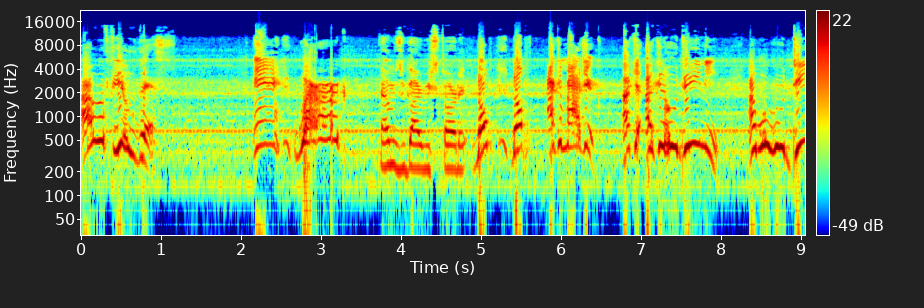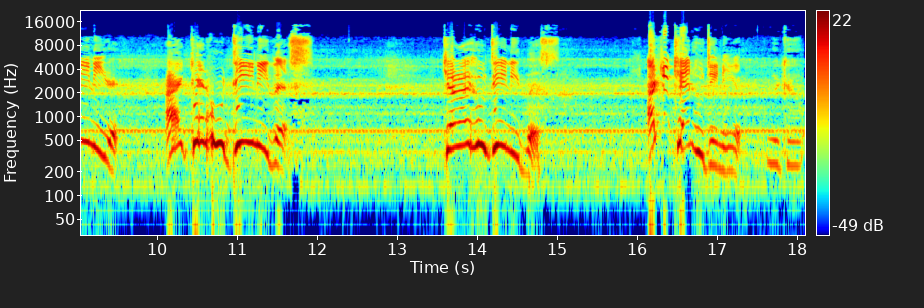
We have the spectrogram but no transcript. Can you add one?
I refuse this. Eh, work! That means we gotta restart it. Nope, nope, I can magic. I can, I can Houdini. I will Houdini it. I can Houdini this. Can I Houdini this? I actually can Houdini it. You can't.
